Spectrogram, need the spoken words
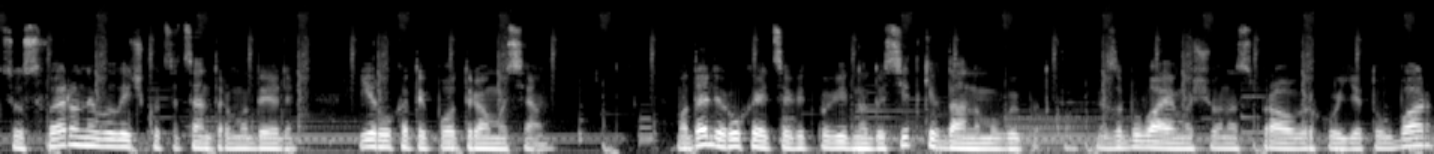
цю сферу невеличку, це центр моделі, і рухати по трьом осям. Модель рухається відповідно до сітки в даному випадку. Не забуваємо, що у нас справа вверху є тулбар.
